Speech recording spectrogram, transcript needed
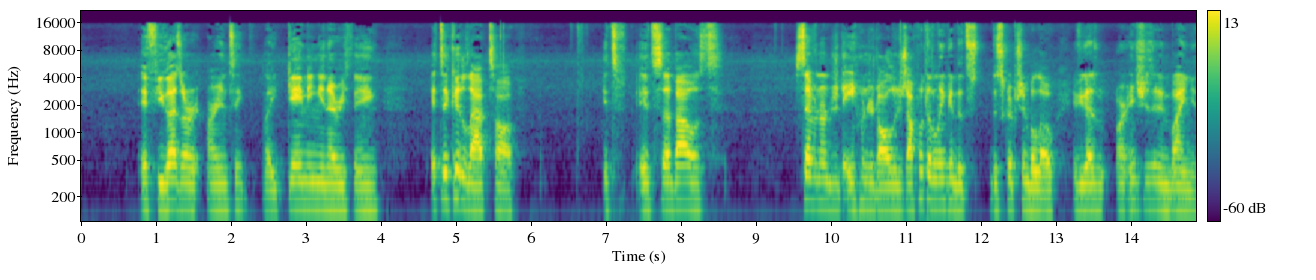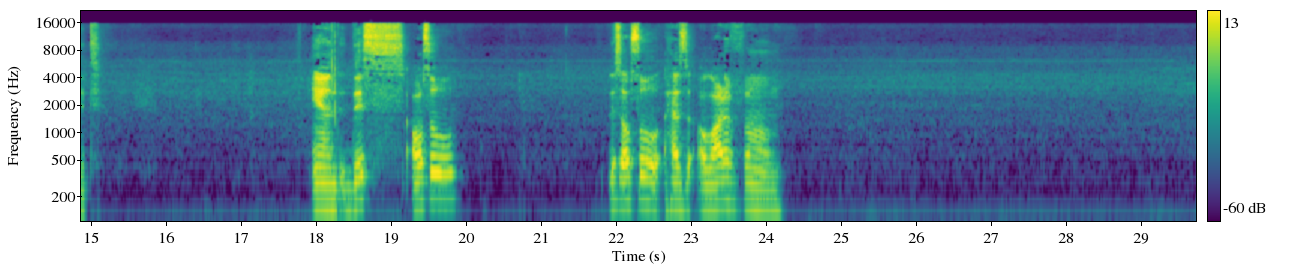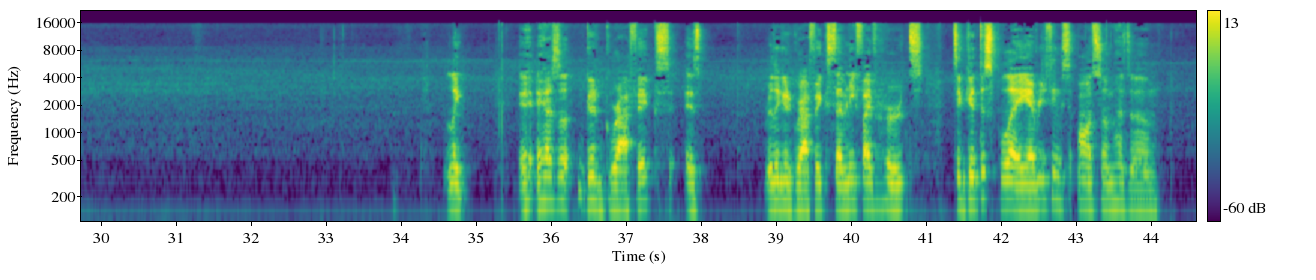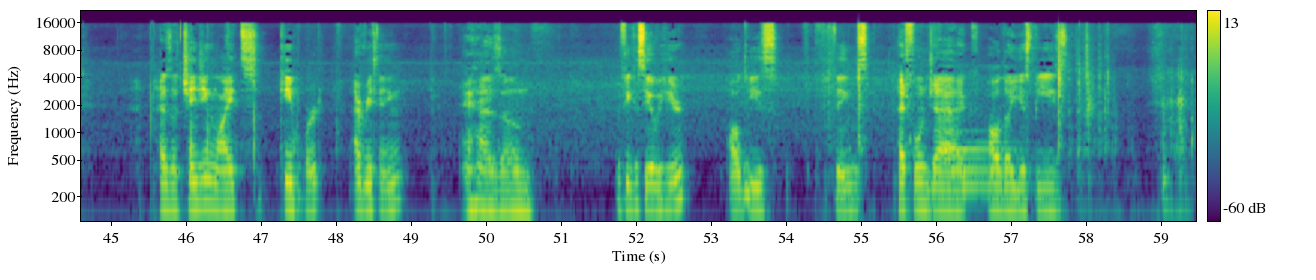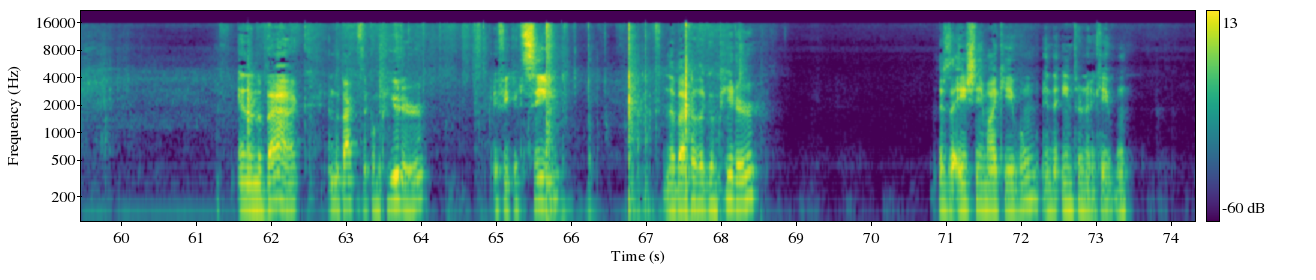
if you guys are are into like gaming and everything. It's a good laptop. It's it's about 700 800 dollars i'll put the link in the description below if you guys are interested in buying it and this also this also has a lot of um like it, it has a good graphics is really good graphics, 75 hertz. It's a good display. Everything's awesome. Has a has a changing lights keyboard. Everything. It has um. If you can see over here, all these things, headphone jack, all the USBs, and in the back, in the back of the computer, if you could see, in the back of the computer, is the HDMI cable and the Ethernet cable,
